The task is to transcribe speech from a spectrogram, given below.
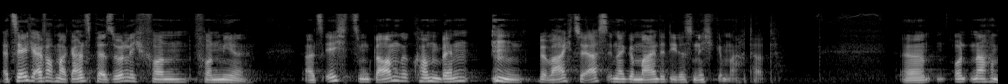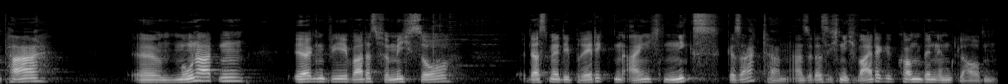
Erzähle ich einfach mal ganz persönlich von, von mir. Als ich zum Glauben gekommen bin, war ich zuerst in der Gemeinde, die das nicht gemacht hat. Ähm, und nach ein paar ähm, Monaten irgendwie war das für mich so, dass mir die Predigten eigentlich nichts gesagt haben. Also dass ich nicht weitergekommen bin im Glauben.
